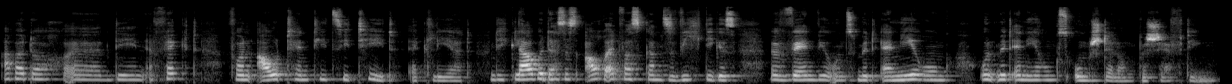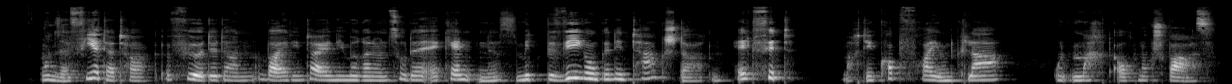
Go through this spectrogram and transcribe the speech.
aber doch äh, den Effekt von Authentizität erklärt. Und ich glaube, das ist auch etwas ganz Wichtiges, wenn wir uns mit Ernährung und mit Ernährungsumstellung beschäftigen. Unser vierter Tag führte dann bei den Teilnehmerinnen zu der Erkenntnis, mit Bewegung in den Tag starten, hält fit, macht den Kopf frei und klar und macht auch noch Spaß.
